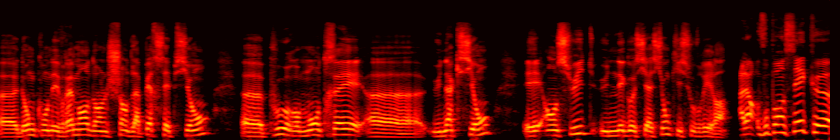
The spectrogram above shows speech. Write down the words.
Euh, donc on est vraiment dans le champ de la perception euh, pour montrer euh, une action et ensuite une négociation qui s'ouvrira. Alors vous pensez que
